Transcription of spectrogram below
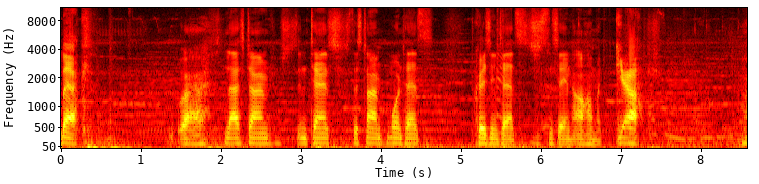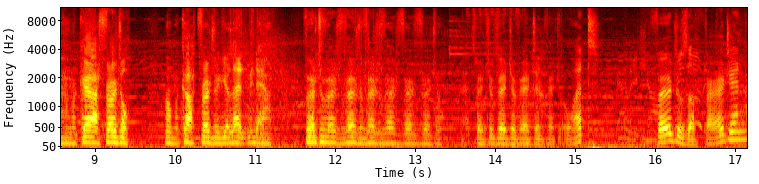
back. Wow, last time intense. This time more intense. Crazy intense. It's just insane. Oh my gosh. Oh my gosh, Virgil. Oh my gosh, Virgil, you're letting me down. Virgil, Virgil, Virgil, Virgil, Virgil, Virgil, Virgil. Virgil, Virgil, Virgil. What? Virgil's a virgin?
